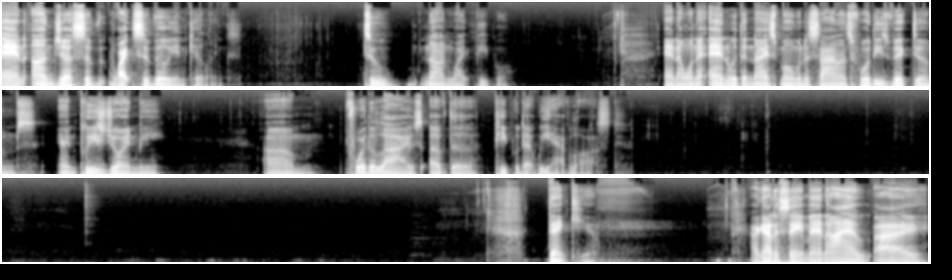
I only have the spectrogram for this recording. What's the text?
and unjust civ- white civilian killings. to non-white people. And I want to end with a nice moment of silence for these victims. And please join me um, for the lives of the people that we have lost. Thank you. I gotta say, man, I am I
